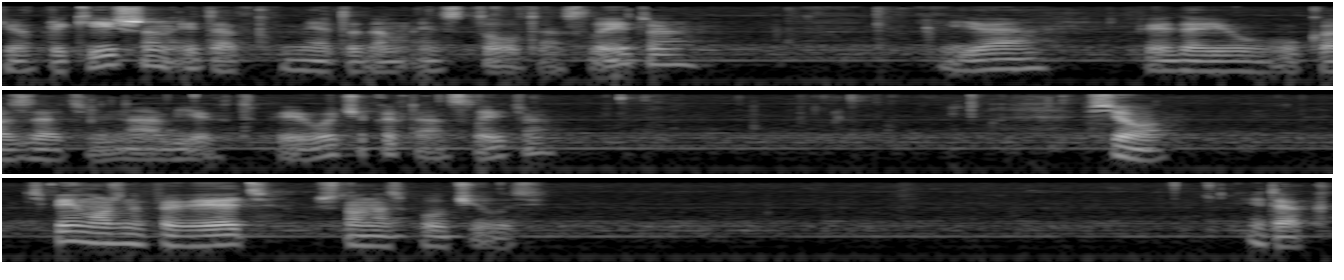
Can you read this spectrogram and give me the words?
to application. Итак, методом install translator я передаю указатель на объект переводчика translator. Все. Теперь можно проверять, что у нас получилось. Итак,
